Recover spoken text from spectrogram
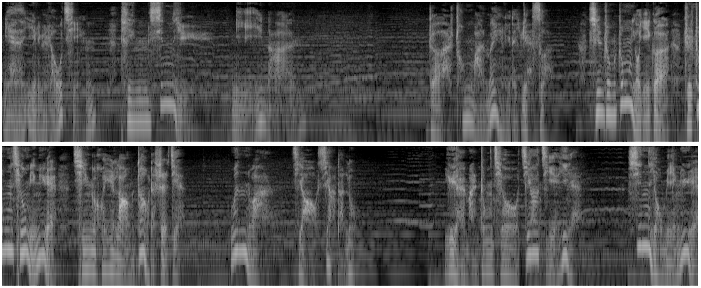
念一缕柔情，听心语呢喃。这充满魅力的月色，心中终有一个指中秋明月清辉朗照的世界，温暖脚下的路。月满中秋佳节夜，心有明月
